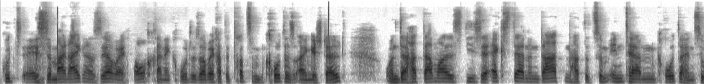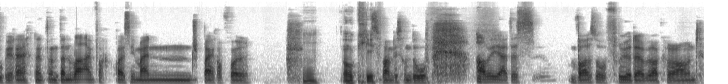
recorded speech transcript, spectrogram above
gut, es ist mein eigener Server, ich brauche keine Krotos, aber ich hatte trotzdem Krotos eingestellt. Und er hat damals diese externen Daten hatte zum internen Krota hinzugerechnet. Und dann war einfach quasi mein Speicher voll. Hm. Okay. Das war ein bisschen doof. Aber ja, das war so früher der Workaround.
